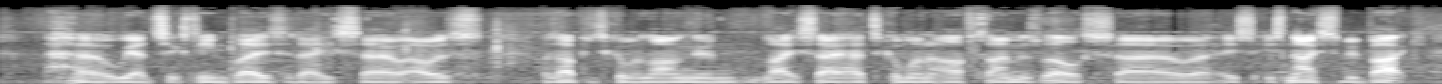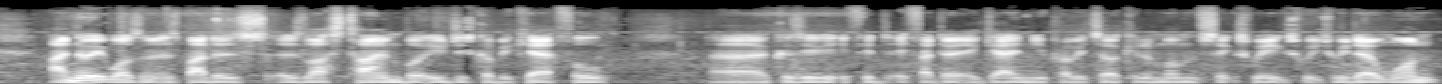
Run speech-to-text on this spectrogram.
uh, we had 16 players today, so I was I was happy to come along, and like I say, I had to come on at half time as well. So uh, it's, it's nice to be back. I know it wasn't as bad as, as last time, but you just got to be careful because uh, if, if I do it again, you're probably talking a month, six weeks, which we don't want.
